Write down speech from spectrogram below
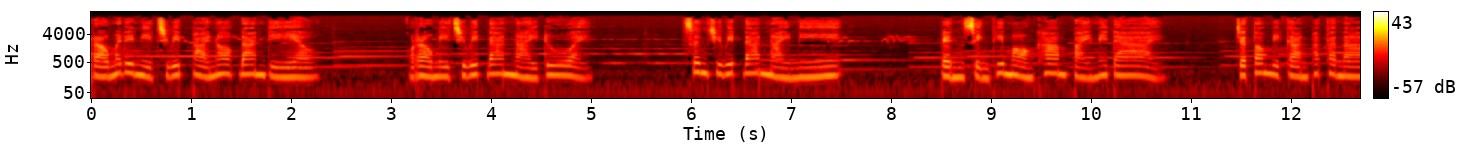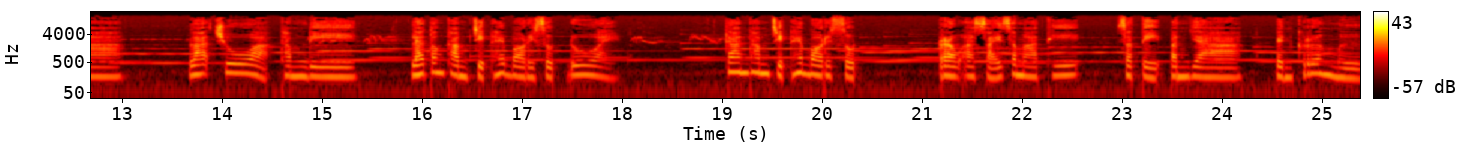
เราไม่ได้มีชีวิตภายนอกด้านเดียว เรามีชีวิตด้านในด้วย ซึ่งชีวิตด้านในนี้ เป็นสิ่งที่มองข้ามไปไม่ได้ จะต้องมีการพัฒนา ละชั่วทำดี และต้องทำจิตให้บริสุทธิ์ด้วย การทำจิตให้บริสุทธิ์ เราอาศัยสมาธิ สติปัญญาเป็นเครื่องมือ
